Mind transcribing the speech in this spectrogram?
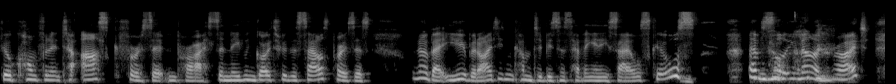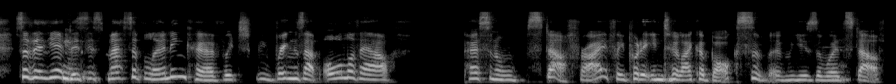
feel confident to ask for a certain price and even go through the sales process. I don't know about you but I didn't come to business having any sales skills. Mm. Absolutely no. none right? So then yeah there's this massive learning curve which brings up all of our personal stuff right? If we put it into mm-hmm. like a box and um, use the word stuff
